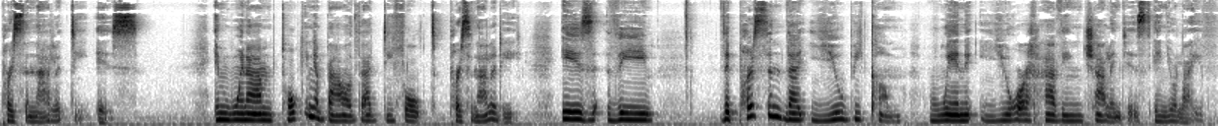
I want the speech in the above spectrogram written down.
personality is? And when I'm talking about that default personality, is the the person that you become when you're having challenges in your life.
